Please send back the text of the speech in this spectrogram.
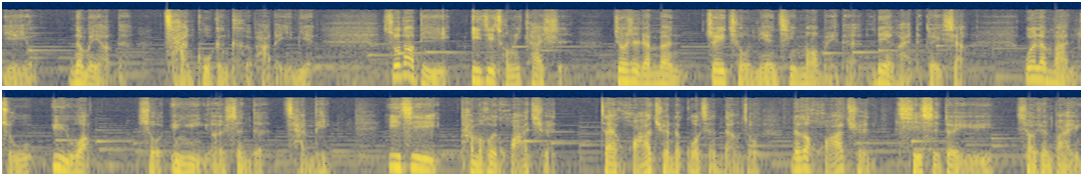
也有那么样的残酷跟可怕的一面。说到底，艺妓从一开始就是人们追求年轻貌美的恋爱的对象，为了满足欲望。所孕育而生的产品，艺妓他们会划拳，在划拳的过程当中，那个划拳其实对于小泉八云，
